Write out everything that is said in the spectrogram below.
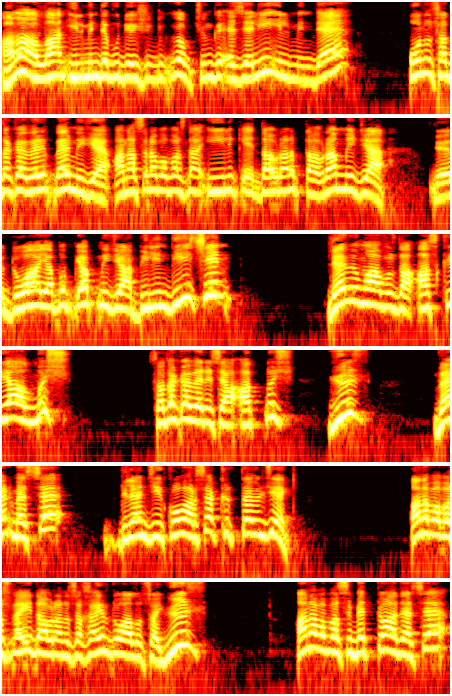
Ama Allah'ın ilminde bu değişiklik yok. Çünkü ezeli ilminde onun sadaka verip vermeyeceği, anasına babasına iyilik davranıp davranmayacağı, e, dua yapıp yapmayacağı bilindiği için Lev-i Mahfuz'da askıya almış, sadaka verirse 60, 100 vermezse dilenciyi kovarsa 40'ta ölecek. Ana babasına iyi davranırsa, hayır dualıysa 100, ana babası beddua ederse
